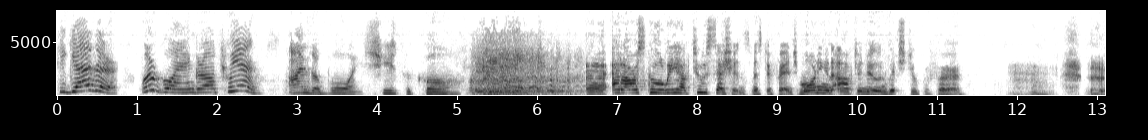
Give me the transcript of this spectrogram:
Together. We're boy and girl twins. I'm the boy. She's the girl. Uh, at our school, we have two sessions, Mr. French, morning and afternoon. Which do you prefer? Uh,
